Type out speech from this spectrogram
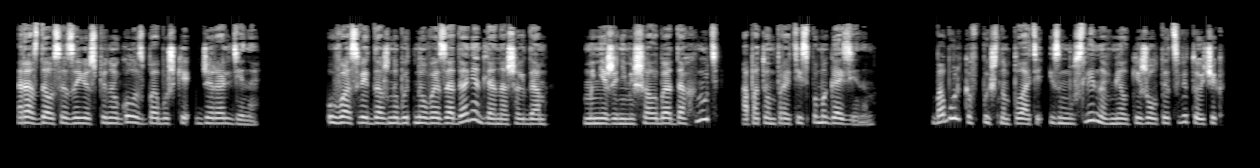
Раздался за ее спиной голос бабушки Джеральдины. У вас ведь должно быть новое задание для наших дам. Мне же не мешало бы отдохнуть, а потом пройтись по магазинам. Бабулька в пышном платье из муслина в мелкий желтый цветочек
